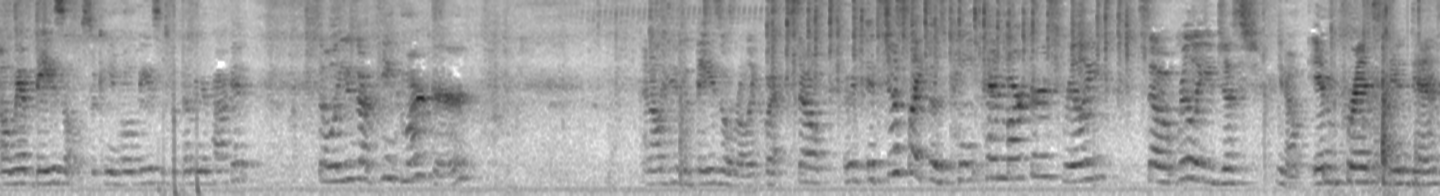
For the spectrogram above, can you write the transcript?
Oh, we have basil. So can you hold these and put them in your pocket? So we'll use our pink marker and I'll do the basil really quick. So it's just like those paint pen markers, really. So really you just, you know, imprint, indent,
